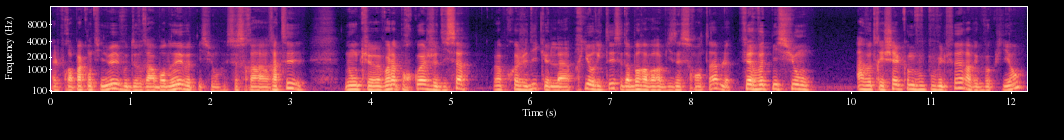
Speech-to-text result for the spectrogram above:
elle ne pourra pas continuer, vous devrez abandonner votre mission. ce sera raté. Donc euh, voilà pourquoi je dis ça. Voilà pourquoi je dis que la priorité, c'est d'abord avoir un business rentable, faire votre mission à votre échelle comme vous pouvez le faire avec vos clients,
